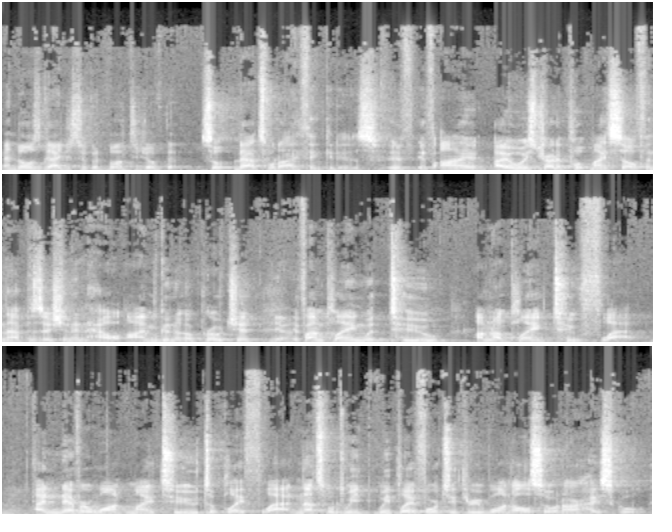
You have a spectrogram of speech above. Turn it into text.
and those guys just took advantage of that? So that's what I think it is. If, if I, I always try to put myself in that position and how I'm going to approach it. Yeah. If I'm playing with two, I'm not playing two flat. Hmm. I never want my two to play flat. And that's what we, we play 4 2 3 1 also in our high school.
